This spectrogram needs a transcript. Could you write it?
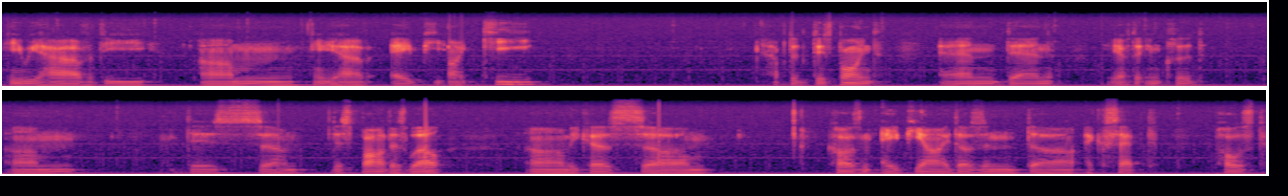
Here we have the um, here you have API key. Up to this point and then you have to include um, this um, this part as well uh, because um, COSM API doesn't uh, accept post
